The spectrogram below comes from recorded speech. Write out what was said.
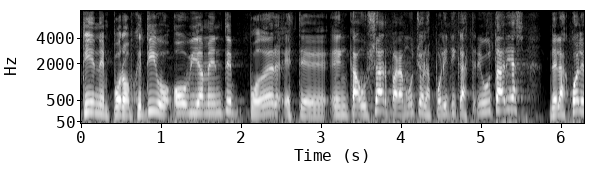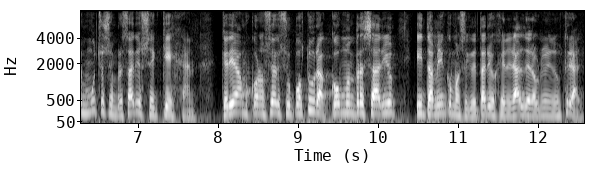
tiene por objetivo, obviamente, poder este, encauzar para muchos las políticas tributarias, de las cuales muchos empresarios se quejan. Queríamos conocer su postura como empresario y también como secretario general de la Unión Industrial.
